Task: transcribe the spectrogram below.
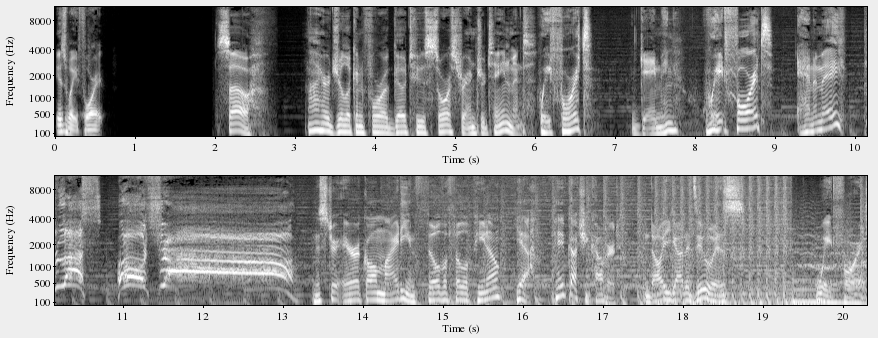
is wait for it. So, I heard you're looking for a go to source for entertainment. Wait for it. Gaming? Wait for it. Anime? Plus Ultra! Mr. Eric Almighty and Phil the Filipino? Yeah, they've got you covered. And all you gotta do is wait for it.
